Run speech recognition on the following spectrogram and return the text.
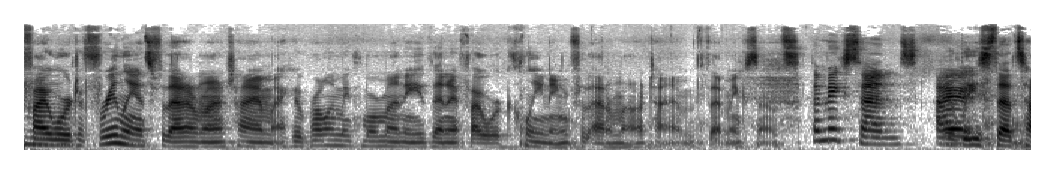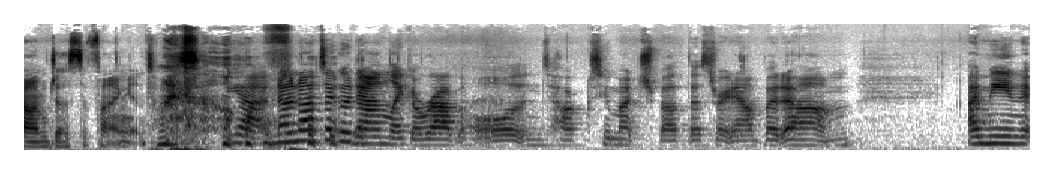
Mm-hmm. I were to freelance for that amount of time, I could probably make more money than if I were cleaning for that amount of time. If that makes sense. that makes sense. At I, least that's how I'm justifying it to myself. yeah, no, not to go down like a rabbit hole and talk too much about this right now, but um, I mean,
